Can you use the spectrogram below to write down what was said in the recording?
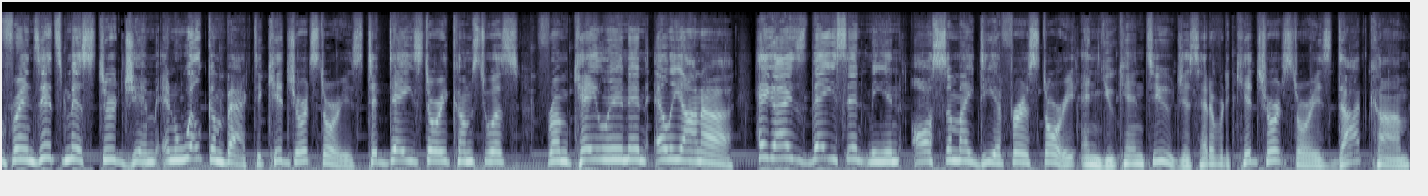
friends, it's Mr. Jim, and welcome back to Kid Short Stories. Today's story comes to us from Kaylin and Eliana. Hey guys, they sent me an awesome idea for a story, and you can too. Just head over to kidshortstories.com,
